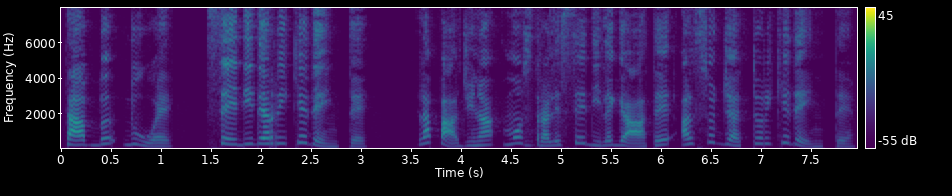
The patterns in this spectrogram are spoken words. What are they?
Tab 2 Sedi del richiedente. La pagina mostra le sedi legate al soggetto richiedente.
